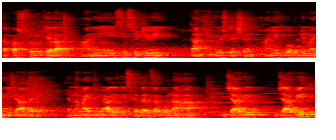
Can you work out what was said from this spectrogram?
तपास सुरू केला आणि सी सी टी व्ही तांत्रिक विश्लेषण आणि गोपनीय माहितीच्या आधारे त्यांना माहिती मिळाली की सदरचा गुन्हा हा जावीद जावीद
